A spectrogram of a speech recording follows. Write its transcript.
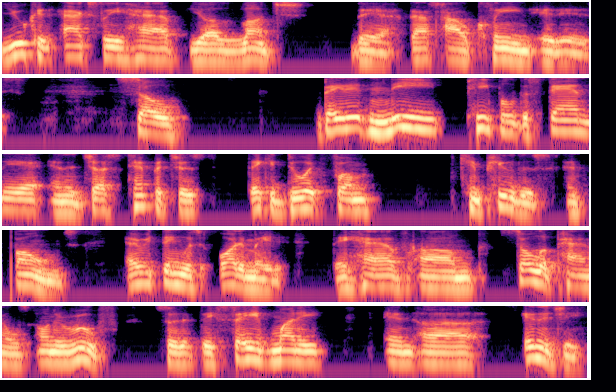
you can actually have your lunch there. That's how clean it is. So they didn't need people to stand there and adjust temperatures. They could do it from computers and phones. Everything was automated. They have um, solar panels on the roof so that they save money and uh, energy.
